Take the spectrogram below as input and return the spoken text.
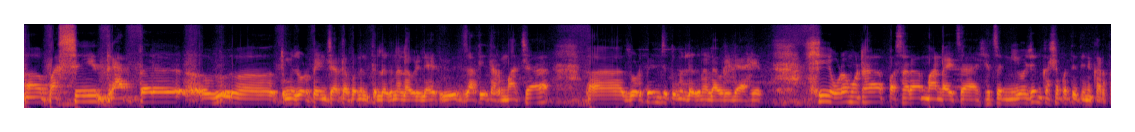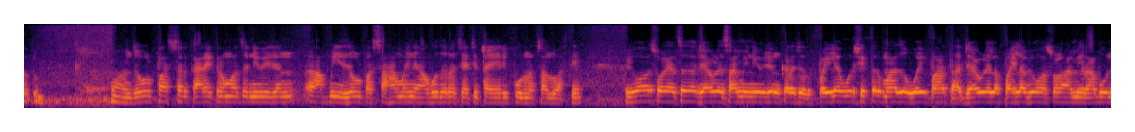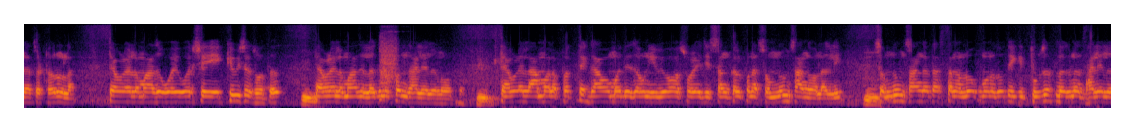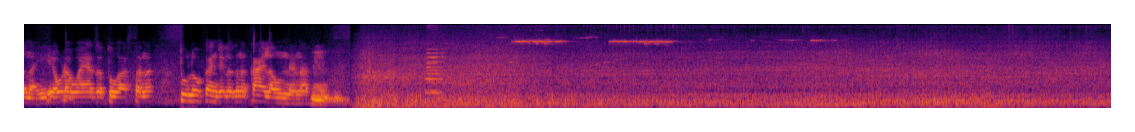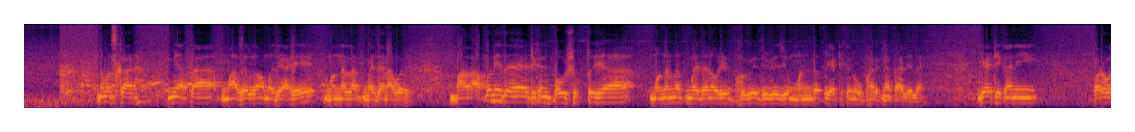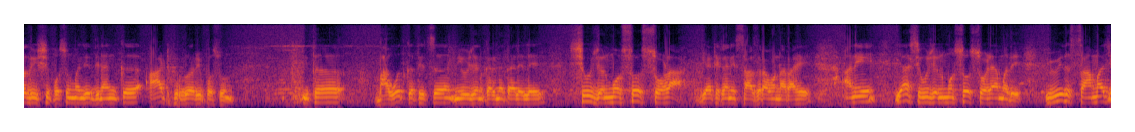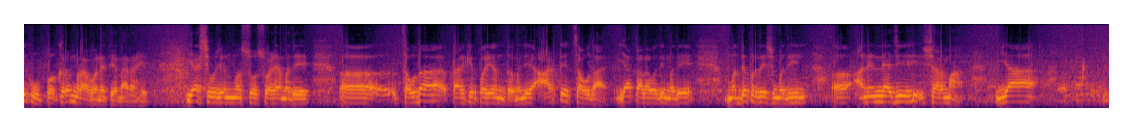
पाचशे त्र्याहत्तर तुम्ही जोडप्यांचे आतापर्यंत लग्न लावलेले आहेत. विविध जाती धर्माच्या जोडप्यांचे तुम्ही लग्न लावलेले आहेत. हे एवढा मोठा पसारा मांडायचा ह्याचं नियोजन कशा पद्धतीने करता तुम्ही? जवळपास सर कार्यक्रमाचं नियोजन आम्ही जवळपास सहा महिने अगोदरच याची तयारी पूर्ण चालू असते. विवाह सोहळ्याचं ज्यावेळेस आम्ही नियोजन करायचं होतं पहिल्या वर्षी तर माझं वय पाहता ज्या वेळेला पहिला विवाह सोहळा आम्ही राबवण्याचं ठरवला त्यावेळेला माझं वय वर्ष एकवीसच होतं. त्यावेळेला माझं लग्न पण झालेलं नव्हतं. त्यावेळेला आम्हाला प्रत्येक गावामध्ये जाऊन ही विवाह सोहळ्याची संकल्पना समजून सांगावं लागली. समजून सांगत असताना लोक म्हणत होते की तुझंच लग्न झालेलं नाही. एवढ्या वयाचा तू असताना तू लोकांचे लग्न काय लावून देणार? नमस्कार मी आता माजलगावमध्ये आहे मंगलनाथ मैदानावर. मा आपण इथं या ठिकाणी पाहू शकतो या मंगलनाथ मैदानावर हे भव्य दिव्य जे मंडप या ठिकाणी उभारण्यात आलेला आहे. या ठिकाणी परवा दिवशीपासून म्हणजे दिनांक आठ फेब्रुवारीपासून इथं भागवत कथेचं नियोजन करण्यात आलेलं आहे. शिवजन्मोत्सव सोहळा या ठिकाणी साजरा होणार आहे. आणि या शिवजन्मोत्सव सोहळ्यामध्ये विविध सामाजिक उपक्रम राबवण्यात येणार आहेत. या शिवजन्मोत्सव सोहळ्यामध्ये चौदा तारखेपर्यंत म्हणजे आठ ते चौदा या कालावधीमध्ये मध्य प्रदेशमधील अनन्याजी शर्मा या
